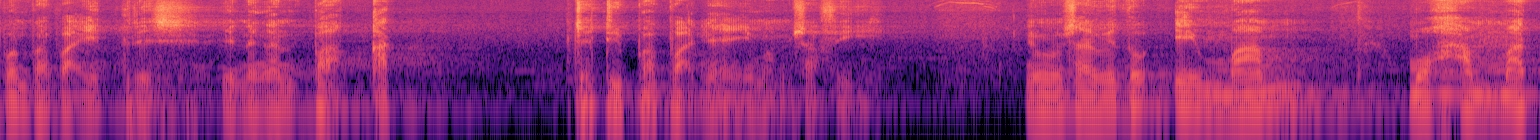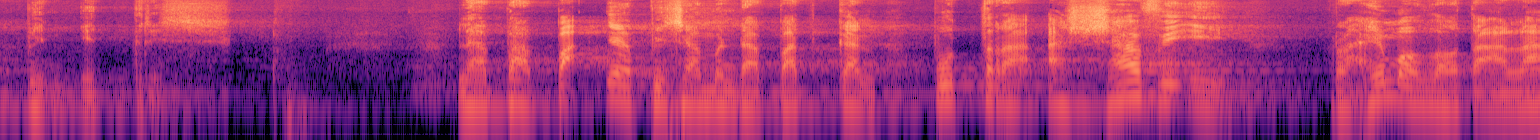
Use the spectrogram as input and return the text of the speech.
pun Bapak Idris dengan bakat jadi bapaknya Imam Syafi'i. Imam Syafi'i itu Imam Muhammad bin Idris. Lah bapaknya bisa mendapatkan putra Asy-Syafi'i rahimahullah taala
